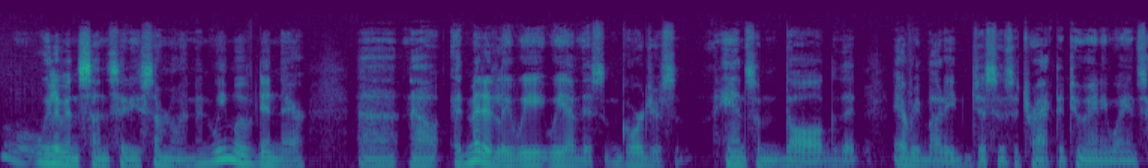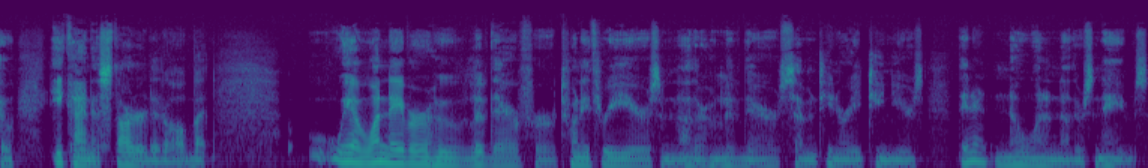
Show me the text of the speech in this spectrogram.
we live in Sun City, Summerlin, and we moved in there. Uh, now, admittedly, we, we have this gorgeous, handsome dog that everybody just is attracted to anyway, and so he kind of started it all. But we have one neighbor who lived there for 23 years, and another who lived there 17 or 18 years. They didn't know one another's names.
